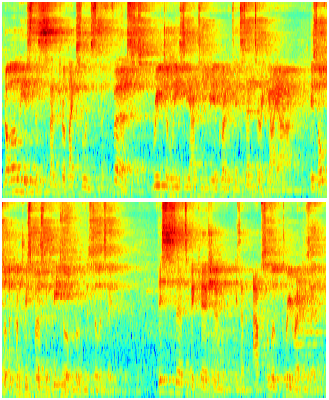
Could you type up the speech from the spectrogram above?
Not only is the Centre of Excellence the first regionally CITB accredited centre in Guyana, it's also the country's first OPITO approved facility. This certification is an absolute prerequisite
